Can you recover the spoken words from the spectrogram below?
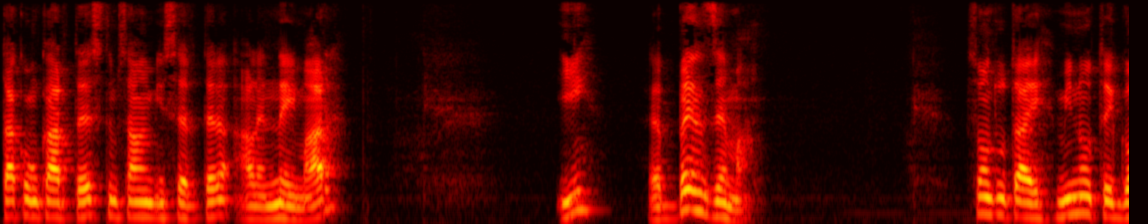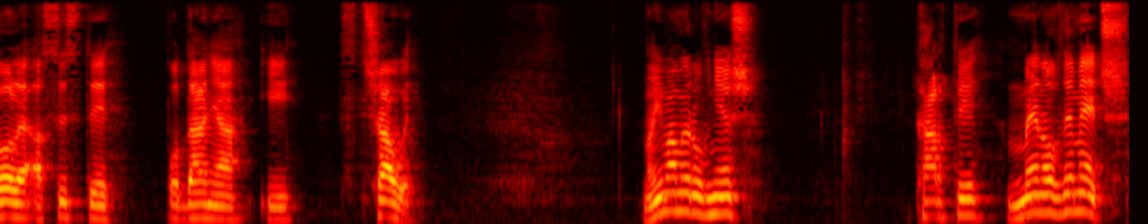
taką kartę z tym samym insertem, ale Neymar i Benzema. Są tutaj minuty, gole, asysty, podania i strzały. No i mamy również karty Man of the Match.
